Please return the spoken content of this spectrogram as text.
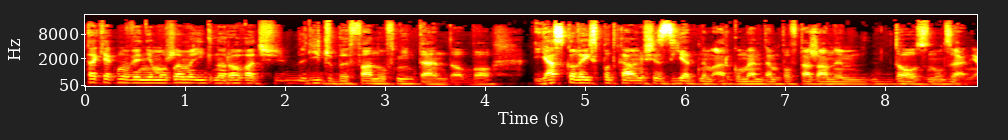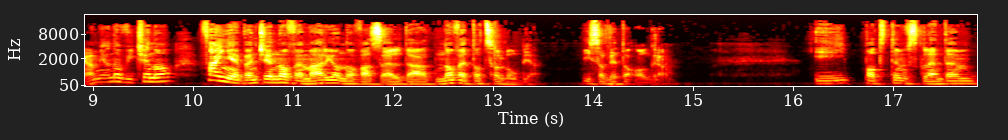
tak jak mówię, nie możemy ignorować liczby fanów Nintendo, bo ja z kolei spotkałem się z jednym argumentem powtarzanym do znudzenia, mianowicie, no, fajnie, będzie nowe Mario, nowa Zelda, nowe to, co lubię. I sobie to ogram. I pod tym względem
